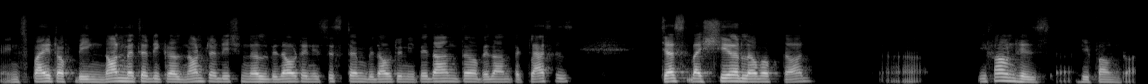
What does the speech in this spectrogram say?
in spite of being non methodical, non traditional, without any system, without any Vedanta, Vedanta classes, just by sheer love of God. Uh, he found his uh, he found god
